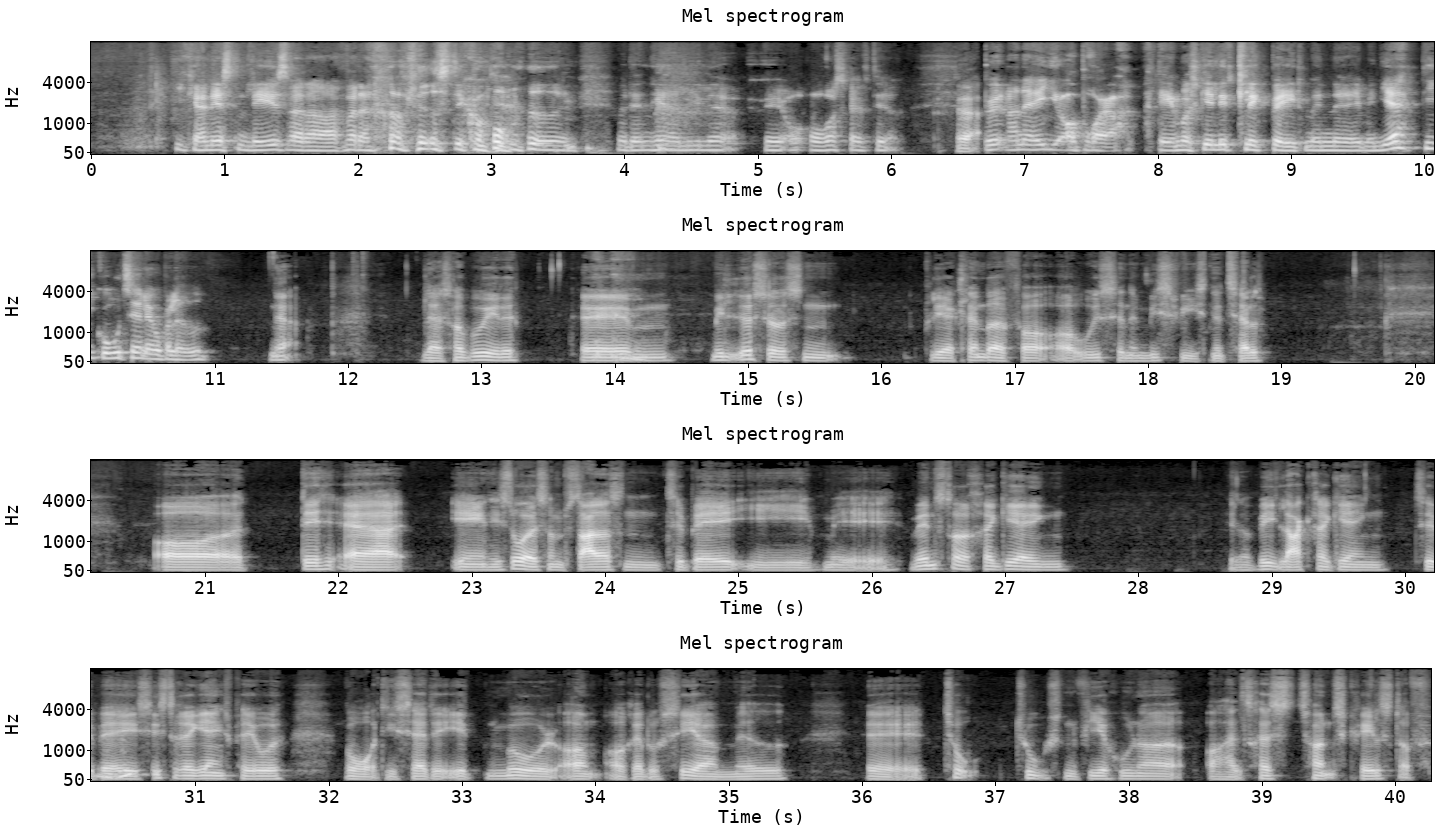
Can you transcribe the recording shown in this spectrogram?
I kan næsten læse, hvad der, hvordan anderledes det går med, øh, med den her lille øh, overskrift her. Ja. Bønderne er i oprør. Det er måske lidt clickbait, men, øh, men ja, de er gode til at lave ballade. Ja, lad os hoppe ud i det. Øhm, Miljøstyrelsen bliver klandret for at udsende misvisende tal. Og det er en historie, som starter sådan tilbage i med Venstre-regeringen, eller VLAG-regeringen, tilbage mm-hmm. i sidste regeringsperiode, hvor de satte et mål om at reducere med øh, 2.450 tons kvælstof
